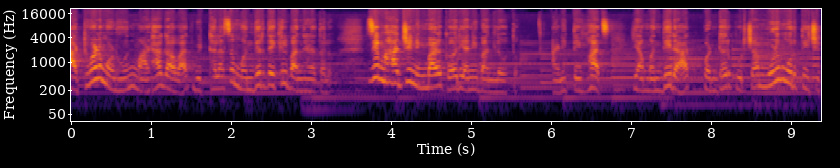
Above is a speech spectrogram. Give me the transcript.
आठवण म्हणून माढा गावात विठ्ठलाचं मंदिर देखील बांधण्यात आलं जे महाजी निंबाळकर यांनी बांधलं होतं. आणि तेव्हाच या मंदिरात पंढरपूरच्या मूळ मूर्तीची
